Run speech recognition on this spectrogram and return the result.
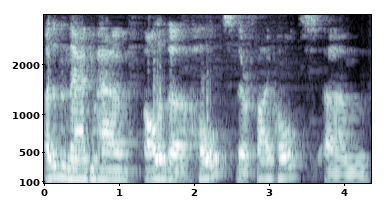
Other than that, you have all of the holds. There are five holds. Um,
